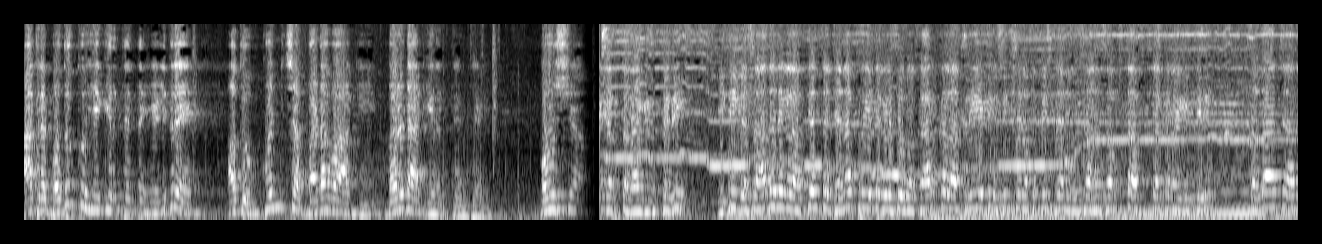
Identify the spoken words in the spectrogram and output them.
ಆದ್ರೆ ಬದುಕು ಹೇಗಿರುತ್ತೆ ಅಂತ ಹೇಳಿದ್ರೆ ಅದು ಕೊಂಚ ಬಡವಾಗಿ, ಬರಡಾಗಿರುತ್ತೆ ಅಂತ ಹೇಳಿ. ಬಹುಶಃ ಕಾರ್ಯಕರ್ತರಾಗಿರ್ತೀರಿ ಇದೀಗ ಸಾಧನೆಗಳ ಅತ್ಯಂತ ಜನಪ್ರಿಯತೆಗಳಿಸಿರುವ ಕಾರ್ಕಳ ಕ್ರಿಯೇಟಿವ್ ಶಿಕ್ಷಣ ಪ್ರತಿಷ್ಠಾನದ ಸಹ ಸಂಸ್ಥಾಪಕರಾಗಿದ್ದೀರಿ. ಸದಾಚಾರ,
